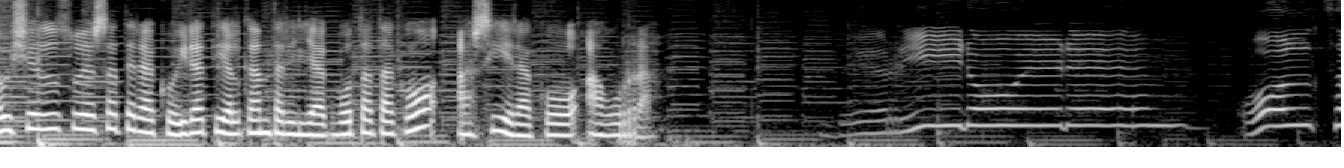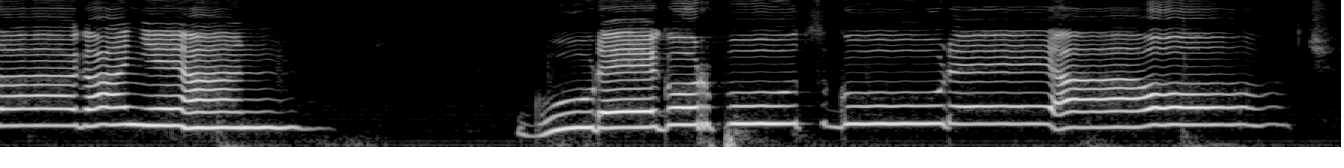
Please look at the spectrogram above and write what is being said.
Hau duzu esaterako irati alkantarilak botatako hasierako agurra. Berriro ere, holtza gainean, gure gorputz gure ahots.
